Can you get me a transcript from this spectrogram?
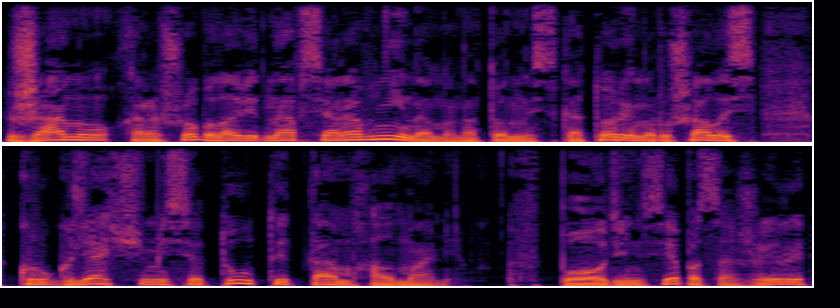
Жану хорошо была видна вся равнина, монотонность которой нарушалась круглящимися тут и там холмами. В полдень все пассажиры,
